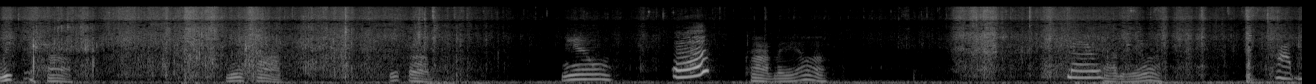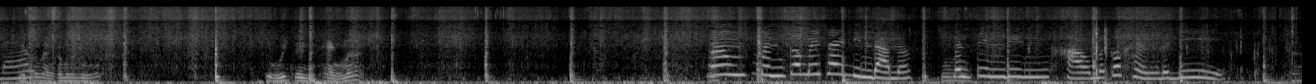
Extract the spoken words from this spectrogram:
อุ้ยขาดนี่ขาดนี่ขาดเงี้ยวเอ๊ะขาดแล้วอะแมวขาดแล้วอะขาดแล้อยู่วตรงไหนก็ไม่รู้อุ้ยดินแข็งมาก เอ้ามันก็ ไม่ใช่ดินดำนะอืมันดินดินขาวมันก็แข็งไปดีใช่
